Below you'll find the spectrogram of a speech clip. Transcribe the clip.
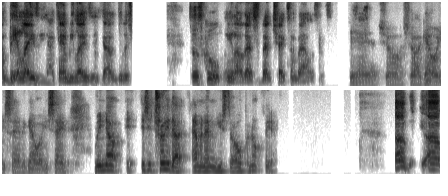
I'm being lazy. I can't be lazy. Got to do this. So it's cool. You know, that's that checks and balances. Yeah, yeah, sure, sure. I get what you're saying. I get what you're saying. I mean, now, is it true that Eminem used to open up for you? Uh, uh,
